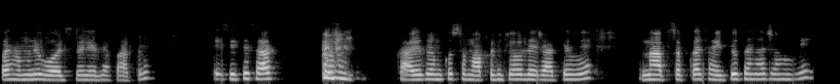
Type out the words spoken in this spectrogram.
पर हम उन्हें वर्ड्स में नहीं ला पाते। इसी के साथ कार्यक्रम को समापन की ओर ले जाते हुए मैं आप सबका थैंक यू कहना चाहूँगी।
